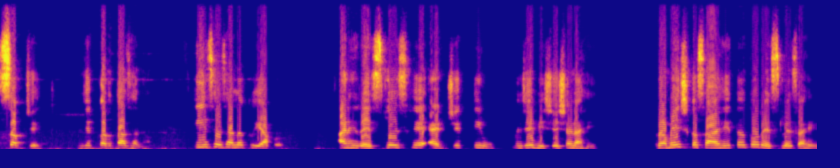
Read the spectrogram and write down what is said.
सब्जेक्ट म्हणजे करता झाला. इज हे झालं क्रियापद. आणि रेसलेस हे ऍडजेक्टिव्ह म्हणजे विशेषण आहे. रमेश कसा आहे? तर तो रेसलेस आहे.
